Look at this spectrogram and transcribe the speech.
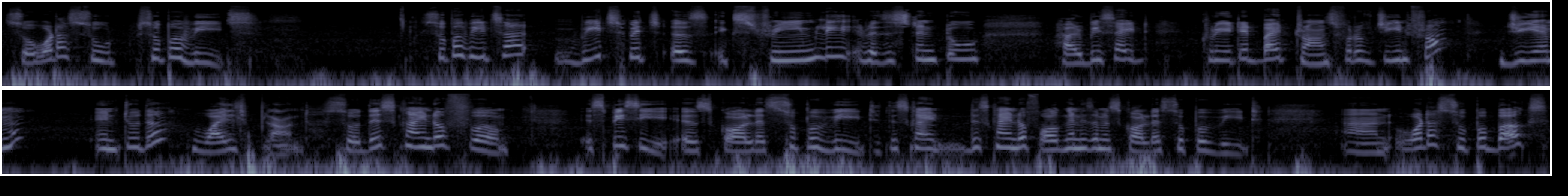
so what are su super weeds super weeds are weeds which is extremely resistant to herbicide created by transfer of gene from GMO into the wild plant. So this kind of uh, species is called as superweed. This kind this kind of organism is called as superweed. And what are superbugs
